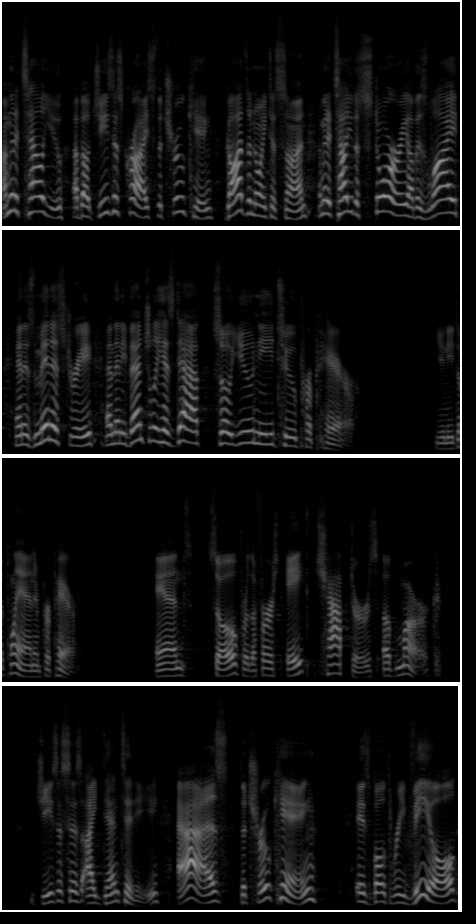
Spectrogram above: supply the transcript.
I'm going to tell you about Jesus Christ, the true King, God's anointed Son. I'm going to tell you the story of his life and his ministry, and then eventually his death, so you need to prepare. You need to plan and prepare. And so, for the first eight chapters of Mark, Jesus' identity as the true king is both revealed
